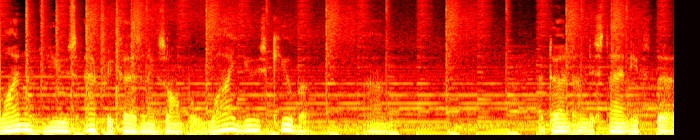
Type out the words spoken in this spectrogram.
why not use Africa as an example? Why use Cuba? Um, I don't understand if the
